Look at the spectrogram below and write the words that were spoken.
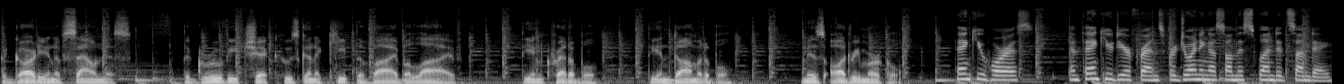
the guardian of soundness, the groovy chick who's gonna keep the vibe alive, the incredible, the indomitable, Ms. Audrey Merkle. Thank you, Horace. And thank you, dear friends, for joining us on this splendid Sunday.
